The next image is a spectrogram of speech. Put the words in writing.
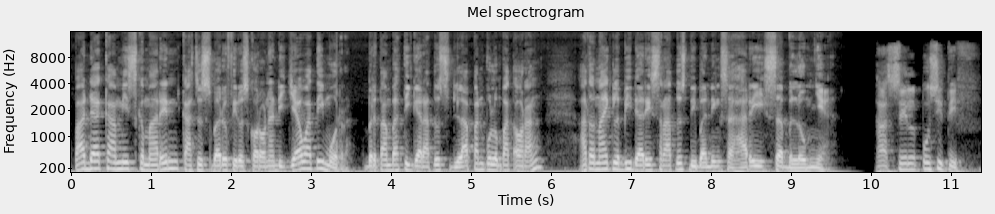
pada Kamis kemarin kasus baru virus corona di Jawa Timur bertambah 384 orang atau naik lebih dari 100 dibanding sehari sebelumnya. Hasil positif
